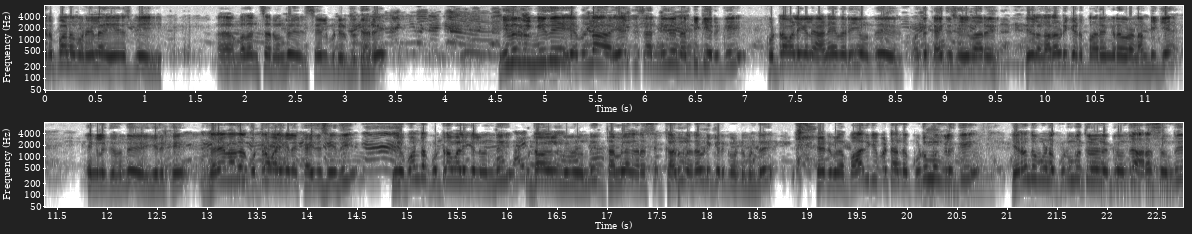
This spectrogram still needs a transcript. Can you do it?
சிறப்பான முறையில் ஏஎஸ்பி மதன் சார் வந்து செயல்பட்டு இருக்காரு. இவர்கள் மீது எப்படின்னா ஏஎஸ்பி சார் மீது நம்பிக்கை இருக்கு. குற்றவாளிகளை அனைவரையும் வந்து வந்து கைது செய்வாரு. இதுல நடவடிக்கை எடுப்பாருங்கிற ஒரு நம்பிக்கை எங்களுக்கு வந்து இருக்கு. விரைவாக குற்றவாளிகளை கைது செய்து இது போன்ற குற்றவாளிகள் வந்து குற்றவாளிகள் மீது வந்து தமிழக அரசு கடும் நடவடிக்கை எடுக்க வேண்டும் என்று கேட்டுக்கொள்ள பாதிக்கப்பட்ட அந்த குடும்பங்களுக்கு இறந்து போன குடும்பத்தினருக்கு வந்து அரசு வந்து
